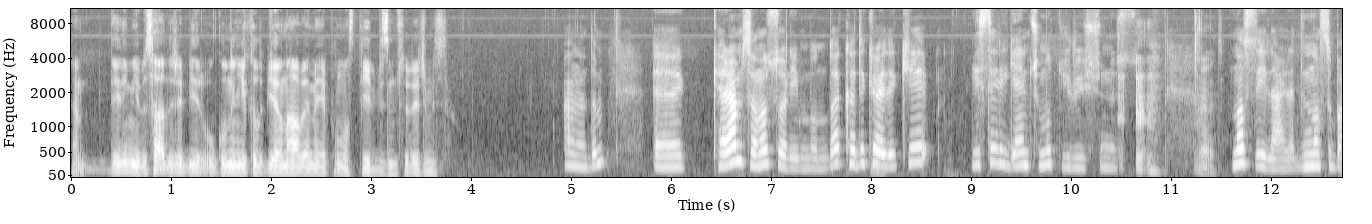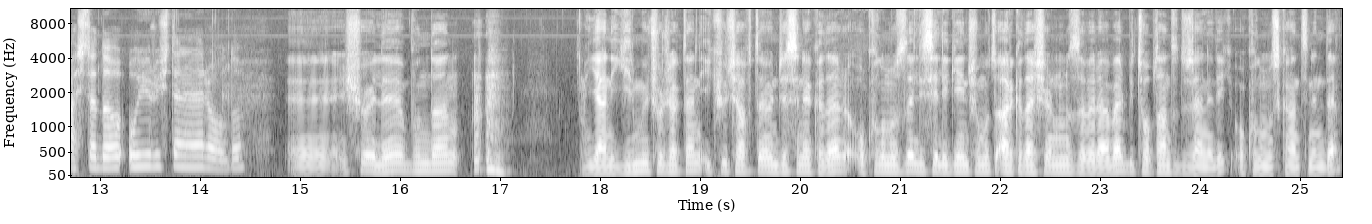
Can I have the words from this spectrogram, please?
Yani dediğim gibi sadece bir okulun yıkılıp yerine AVM yapılması değil bizim sürecimiz. Anladım. Ee, Kerem sana sorayım bunda. Kadıköy'deki evet. Liseli Genç Umut yürüyüşünüz. evet. Nasıl ilerledi? Nasıl başladı? O, o yürüyüşte neler oldu? Ee, şöyle bundan yani 23 Ocak'tan 2-3 hafta öncesine kadar okulumuzda liseli genç umut arkadaşlarımızla beraber bir toplantı düzenledik okulumuz kantininde.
